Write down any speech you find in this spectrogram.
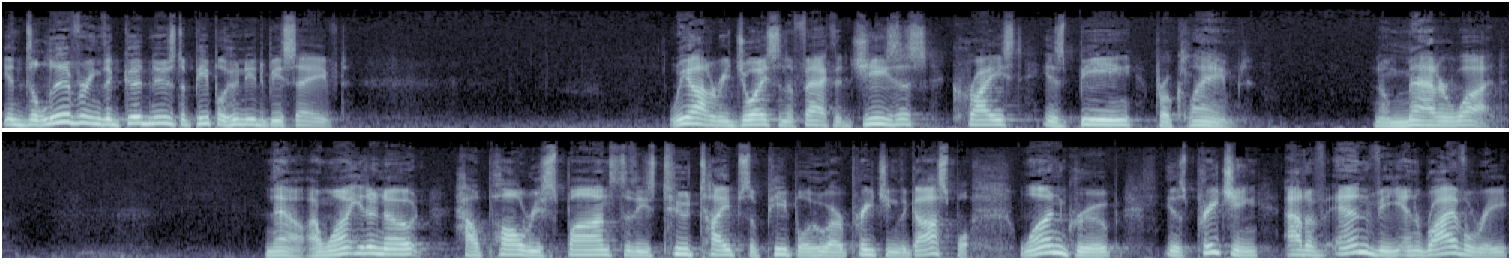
in delivering the good news to people who need to be saved. We ought to rejoice in the fact that Jesus Christ is being proclaimed no matter what. Now, I want you to note how Paul responds to these two types of people who are preaching the gospel. One group is preaching out of envy and rivalry,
